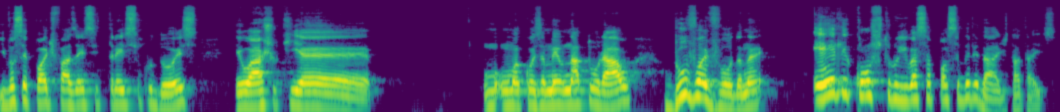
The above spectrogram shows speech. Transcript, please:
e você pode fazer esse 3-5-2. Eu acho que é uma coisa meio natural do Voivoda, né? Ele construiu essa possibilidade, tá, Thaís?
